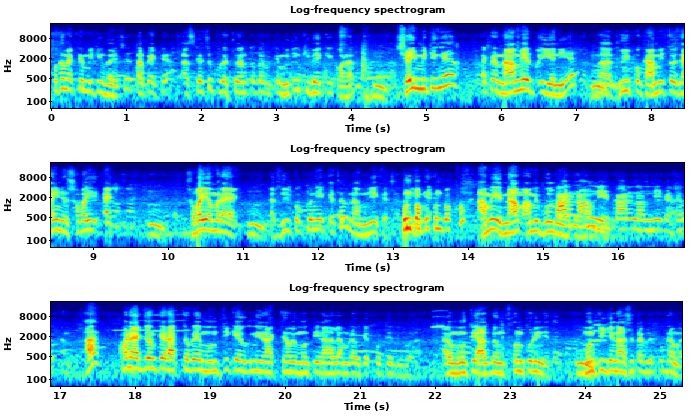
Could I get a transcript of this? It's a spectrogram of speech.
প্রথম একটা মিটিং হয়েছে তারপরে একটা আজকে হচ্ছে পুরো চূড়ান্ত একটা মিটিং কীভাবে কি করার। সেই মিটিং এ একটা নামের ইয়ে নিয়ে দুই পক্ষ আমি তো জানি না সবাই এক। সবাই আমরা এক। দুই পক্ষ নিয়ে কেচাল নাম নিয়ে কেচাল কোন পক্ষ কোন পক্ষ? আমি নাম আমি বলব কার নাম নিয়ে কার নাম নিয়ে গেছেন হ্যাঁ? মানে একজনকে রাখতে হবে মন্ত্রীকে অগ্নি রাখতে হবে মন্ত্রী না হলে আমরা ওইটা করতে দিব না। এখন মন্ত্রী আসবে ফোন করে নিতে মন্ত্রী যে না আসে তাহলে প্রোগ্রামে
